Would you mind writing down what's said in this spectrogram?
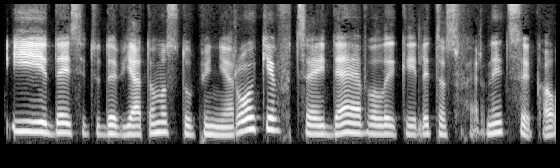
і 10 у дев'ятому ступені років це йде великий літосферний цикл.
